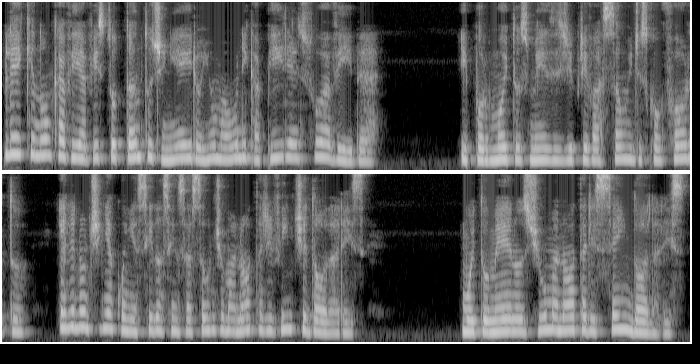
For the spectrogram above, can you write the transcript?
Blake nunca havia visto tanto dinheiro em uma única pilha em sua vida. E por muitos meses de privação e desconforto, ele não tinha conhecido a sensação de uma nota de vinte dólares, muito menos de uma nota de cem dólares.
